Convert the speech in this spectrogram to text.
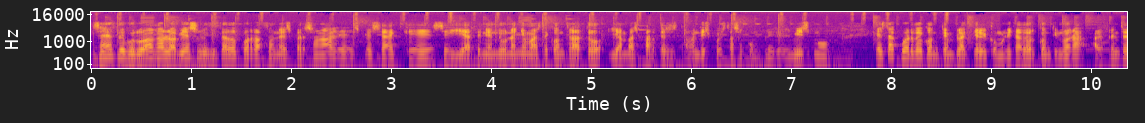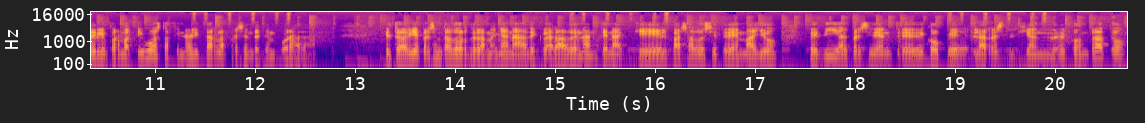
Sáenz de Buruaga lo había solicitado por razones personales, pese a que seguía teniendo un año más de contrato y ambas partes estaban dispuestas a cumplir el mismo. Este acuerdo contempla que el comunicador continuará al frente del informativo hasta finalizar la presente temporada. El todavía presentador de la mañana ha declarado en antena que el pasado 7 de mayo pedía al presidente de COPE la restricción del contrato,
